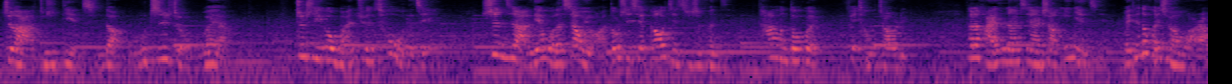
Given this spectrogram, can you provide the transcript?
这啊就是典型的无知者无畏啊，这是一个完全错误的建议。甚至啊，连我的校友啊都是一些高级知识分子，他们都会非常的焦虑。他的孩子呢现在上一年级，每天都很喜欢玩啊，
